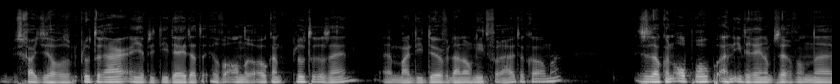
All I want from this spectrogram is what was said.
je beschouwt jezelf als een ploeteraar en je hebt het idee dat heel veel anderen ook aan het ploeteren zijn, uh, maar die durven daar nog niet vooruit te komen is het ook een oproep aan iedereen om te zeggen van uh,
